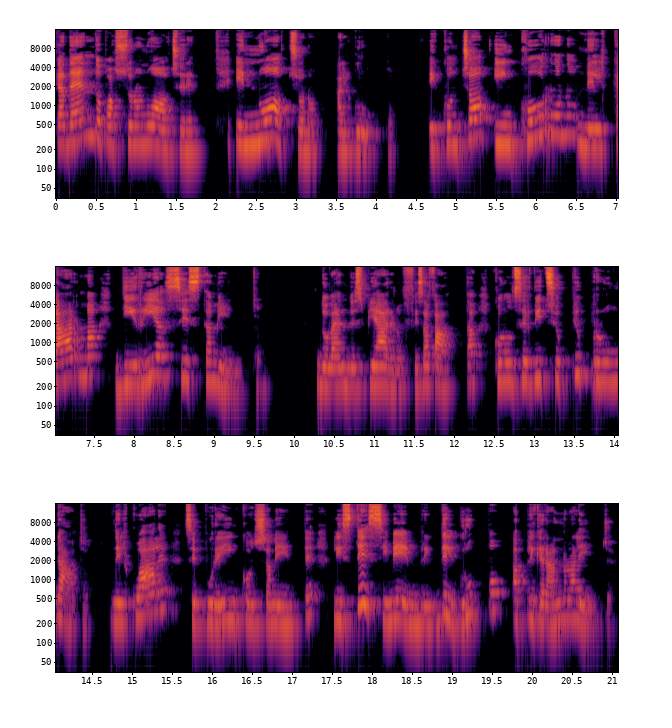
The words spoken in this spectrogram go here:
Cadendo possono nuocere e nuociono al gruppo e con ciò incorrono nel karma di riassestamento, dovendo espiare l'offesa fatta con un servizio più prolungato, nel quale, seppure inconsciamente, gli stessi membri del gruppo applicheranno la legge.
